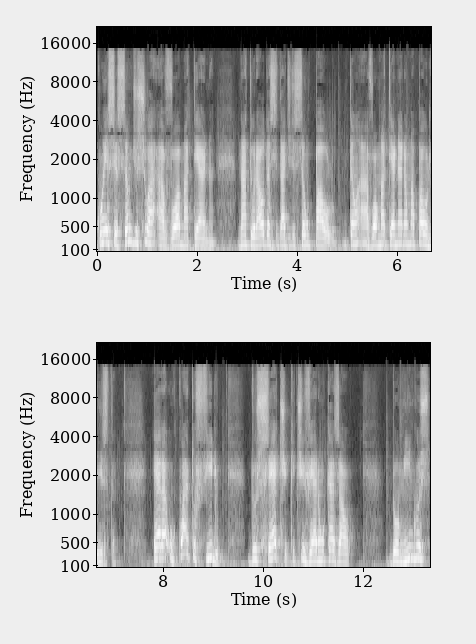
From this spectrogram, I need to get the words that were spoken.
com exceção de sua avó materna, natural da cidade de São Paulo. Então, a avó materna era uma paulista. Era o quarto filho dos sete que tiveram o casal. Domingos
